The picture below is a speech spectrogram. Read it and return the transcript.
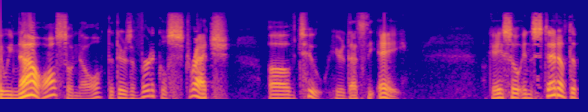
we now also know that there's a vertical stretch of 2. Here, that's the A. Okay, so instead of the,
